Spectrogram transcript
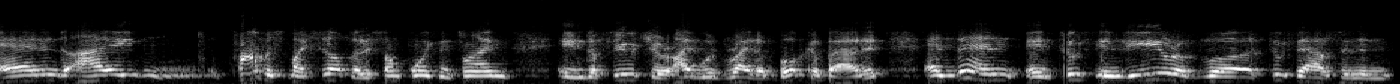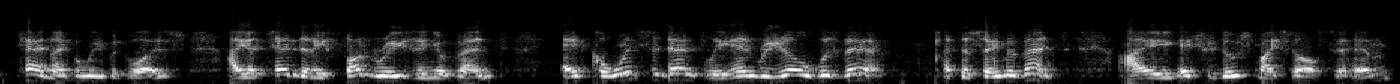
and I promised myself that at some point in time in the future I would write a book about it. And then in, two, in the year of uh, 2010, I believe it was, I attended a fundraising event, and coincidentally, Henry Hill was there at the same event. I introduced myself to him.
